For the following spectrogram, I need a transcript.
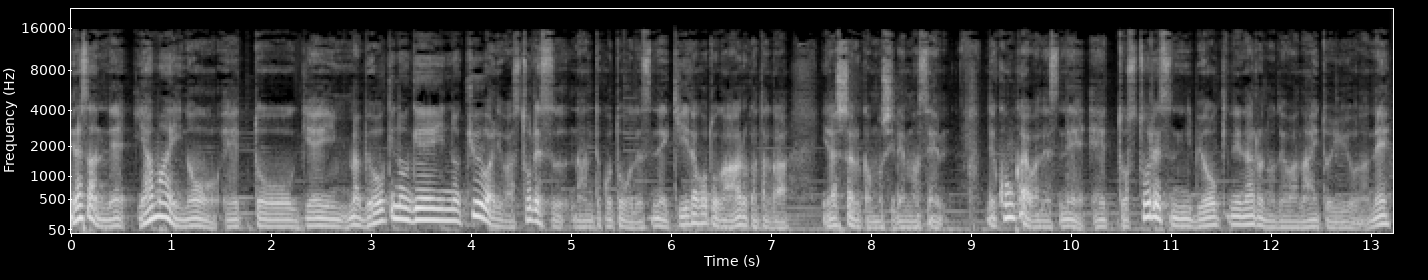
皆さんね、病の、えっと、原因、まあ、病気の原因の9割はストレスなんてことをですね、聞いたことがある方がいらっしゃるかもしれません。で、今回はですね、えっと、ストレスに病気になるのではないというようなね、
